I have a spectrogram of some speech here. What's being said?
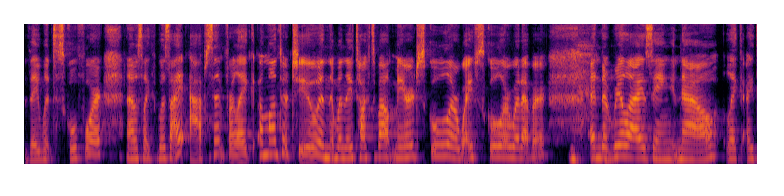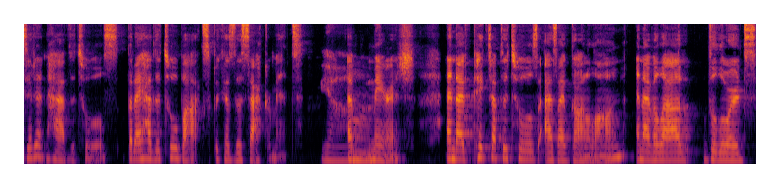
they went to school for. And I was like, was I absent for like a month or two? And then when they talked about marriage school or wife school or whatever, and realizing now, like I didn't have the tools, but I had the toolbox because of the sacrament yeah. of marriage. And I've picked up the tools as I've gone along and I've allowed the Lord's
